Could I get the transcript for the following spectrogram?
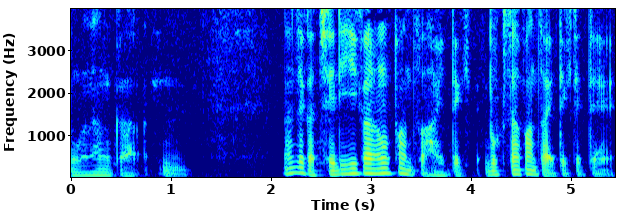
もうなんかなぜかチェリー柄のパンツを履いてきてボクサーパンツ履いてきてて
